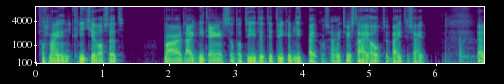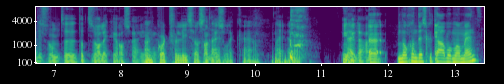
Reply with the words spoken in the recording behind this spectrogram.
Volgens mij een knietje was het. Maar het lijkt niet ernstig dat hij er dit weekend niet bij kan zijn. Tenminste, hij hoopt erbij te zijn. Ja, dus want dat is wel lekker als hij... Een kort verlies was het eigenlijk. nee, inderdaad. nog een discutabel moment.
